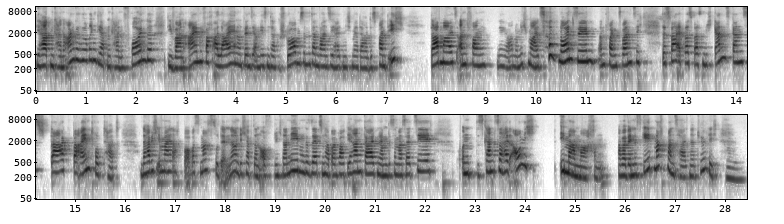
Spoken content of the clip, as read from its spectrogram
Die hatten keine Angehörigen, die hatten keine Freunde, die waren einfach allein und wenn sie am nächsten Tag gestorben sind, dann waren sie halt nicht mehr da. Und das fand ich damals Anfang, nee, ja, noch nicht mal 19, Anfang 20, das war etwas, was mich ganz, ganz stark beeindruckt hat. Und da habe ich immer gedacht, boah, was machst du denn? Ne? Und ich habe dann oft mich daneben gesetzt und habe einfach die Hand gehalten, wir haben ein bisschen was erzählt. Und das kannst du halt auch nicht immer machen. Aber wenn es geht, macht man es halt natürlich. Mhm.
